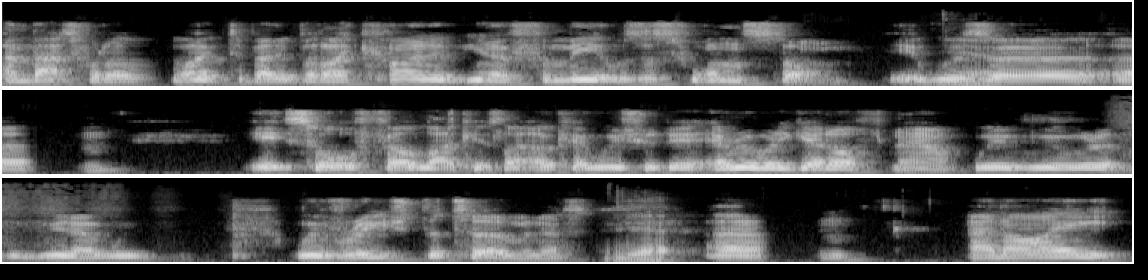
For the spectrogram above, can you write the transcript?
and that's what I liked about it. But I kind of, you know, for me, it was a swan song. It was a. Um, it sort of felt like it's like, okay, we should everybody get off now. We, we were, you know, we, we've reached the terminus. Yeah. Um, and I,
